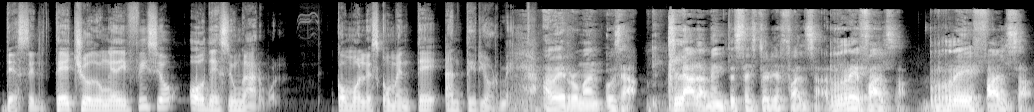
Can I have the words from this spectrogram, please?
desde el techo de un edificio o desde un árbol como les comenté anteriormente. A ver, Román, o sea, claramente esta historia es falsa, re falsa, re falsa.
